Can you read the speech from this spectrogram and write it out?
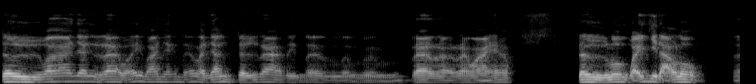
Trừ ba nhân ra bởi ba nhân nữa là nhân trừ ra thì ờ, ra ra, ra ngoài không? Trừ luôn bảy chi đạo luôn. À,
